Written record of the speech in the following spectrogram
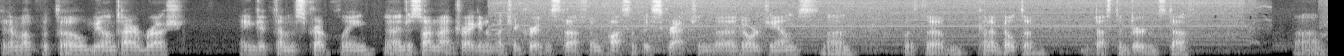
hit them up with the wheel and tire brush and get them scrubbed clean, uh, just so I'm not dragging a bunch of grit and stuff and possibly scratching the door jambs um, with the kind of built up dust and dirt and stuff. Um,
